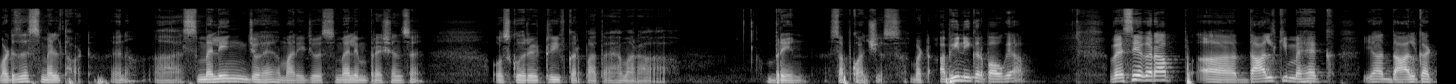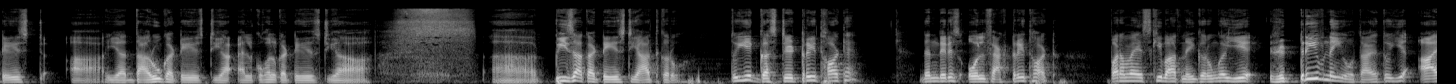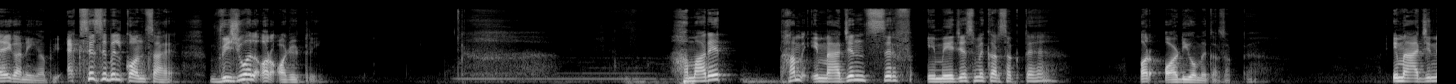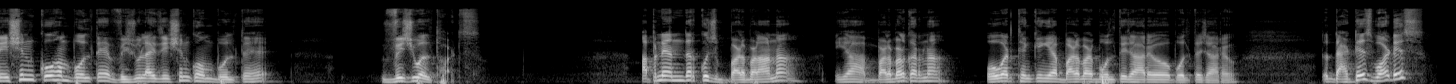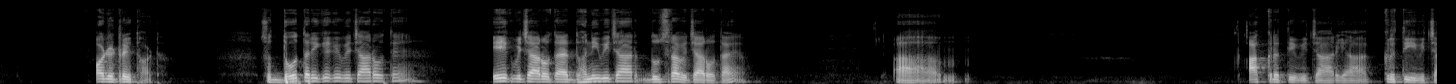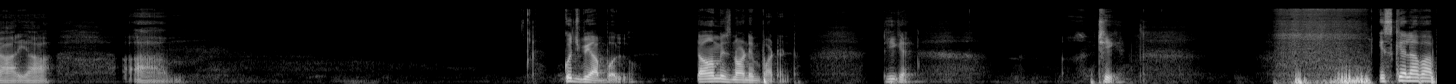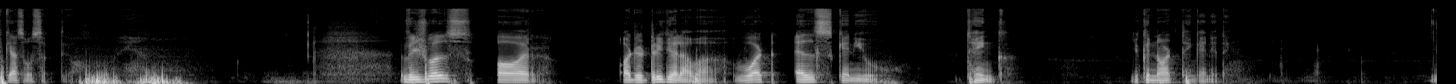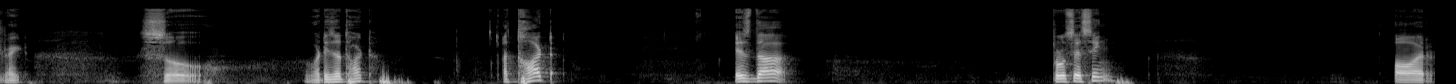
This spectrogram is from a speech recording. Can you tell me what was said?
what is a smell thought है ना? स्मेलिंग uh, जो है हमारी जो स्मेल इम्प्रेशंस हैं उसको रिट्रीव कर पाता है हमारा ब्रेन सबकॉन्शियस बट अभी नहीं कर पाओगे आप। वैसे अगर आप uh, दाल की महक या दाल का टेस्ट uh, या दारू का टेस्ट या अल्कोहल का टेस्ट या पिज़्ज़ा का टेस्ट याद करो। तो ये गस्टेटरी थाट है। Then there is olfactory thought पर मैं इसकी बात नहीं करूँगा, ये रिट्रीव नहीं होता है तो ये आएगा नहीं अभी। एक्सेसिबल कौन सा है? विजुअल और ऑडिटरी हमारे, हम इमेजिन सिर्फ़ इमेजेस में कर सकते हैं और ऑडियो में कर सकते हैं। इमेजिनेशन को हम बोलते हैं विजुअलाइजेशन को हम बोलते हैं विजुअल थॉट्स अपने अंदर कुछ बड़बड़ाना या बड़बड़ करना ओवर थिंकिंग या बड़बड़ बोलते जा रहे हो बोलते जा रहे हो तो that is what is auditory thought so दो तरीके के विचार होते हैं। एक विचार होता है ध्वनि विचार दूसरा विचार होता है आकृति विचार या कृति विचार या आ, कुछ भी आप बोल लो। टर्म इज़ नॉट इंपॉर्टेंट ठीक है? ठीक है. इसके अलावा आप क्या सोच सकते हो? विजुअल्स और ऑडिटरी के अलावा what else can you think you can not think anything right so what is a thought a thought is the processing और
